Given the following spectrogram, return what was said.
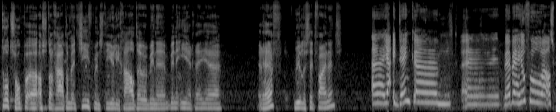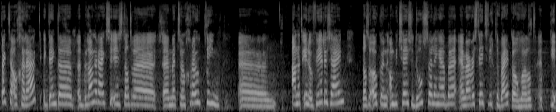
trots op eh, als het dan gaat om achievements die jullie gehaald hebben binnen, binnen ING eh, REF, Real Estate Finance? Eh, ja, ik denk, ehm, eh, we hebben heel veel aspecten al geraakt. Ik denk dat het belangrijkste is dat we met zo'n groot team aan het innoveren zijn. Dat we ook een ambitieuze doelstelling hebben en waar we steeds dichterbij komen. Want eh,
